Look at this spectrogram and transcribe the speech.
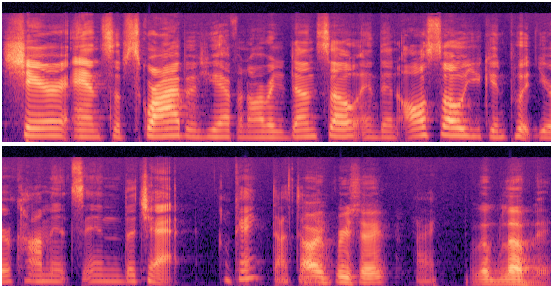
share and subscribe if you haven't already done so. And then also you can put your comments in the chat. Okay, Dr. Right, appreciate it. Look lovely.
